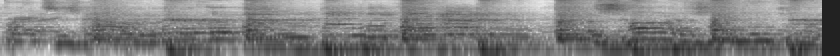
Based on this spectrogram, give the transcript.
practice my method as hard as you can.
